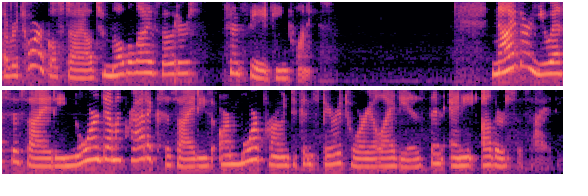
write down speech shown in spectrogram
a rhetorical style to mobilize voters since the 1820s. Neither U.S. society nor democratic societies are more prone to conspiratorial ideas than any other society.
